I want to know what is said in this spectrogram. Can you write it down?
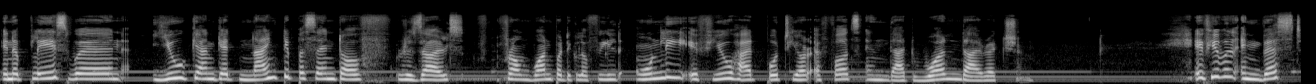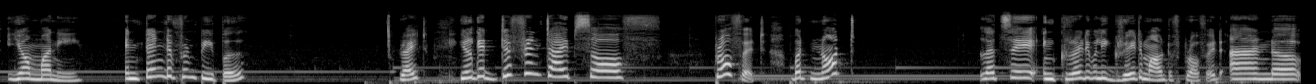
in a place when you can get 90% of results from one particular field only if you had put your efforts in that one direction. If you will invest your money in 10 different people, right, you'll get different types of profit, but not let's say incredibly great amount of profit and uh,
